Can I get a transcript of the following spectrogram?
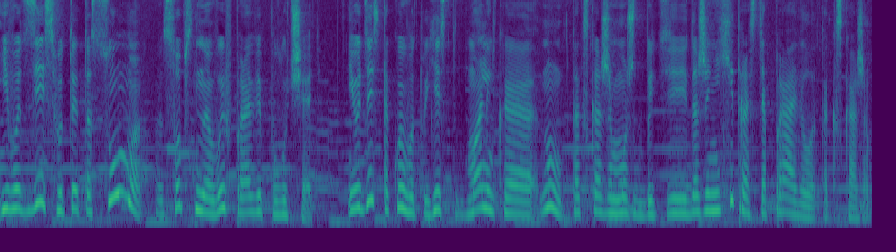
И вот здесь вот эта сумма, собственно, вы вправе получать. И вот здесь такой вот есть маленькая, ну, так скажем, может быть, и даже не хитрость, а правило, так скажем.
